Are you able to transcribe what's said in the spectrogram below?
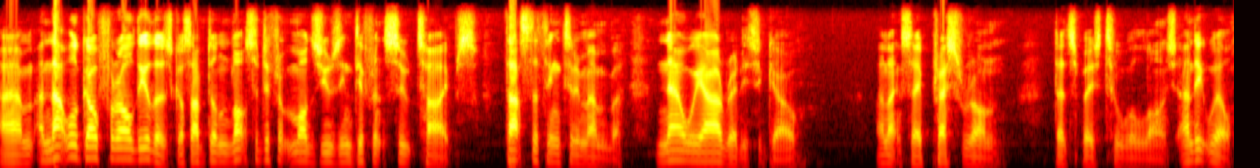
Um, and that will go for all the others because I've done lots of different mods using different suit types. That's the thing to remember. Now we are ready to go. And I can say press run. Dead Space 2 will launch. And it will.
